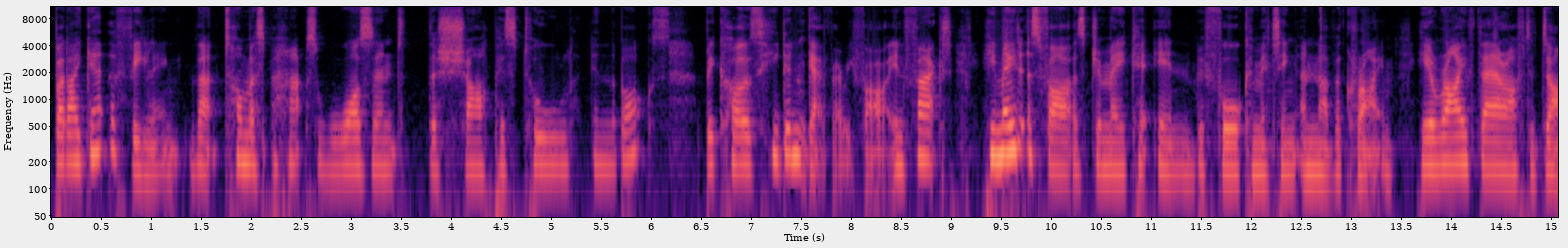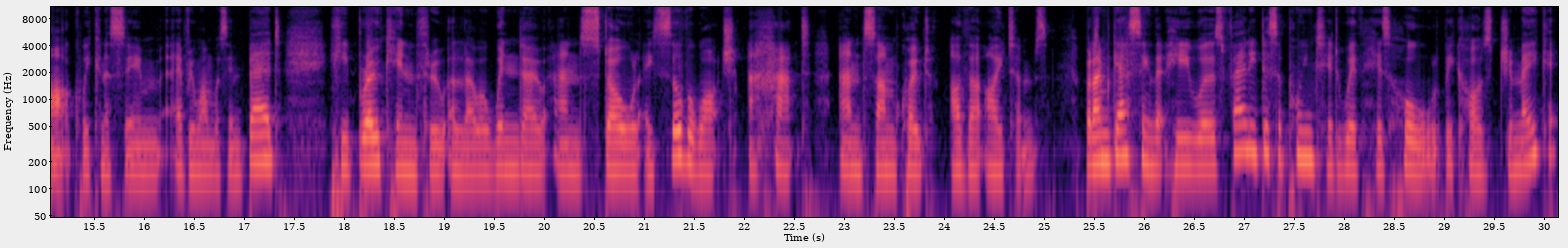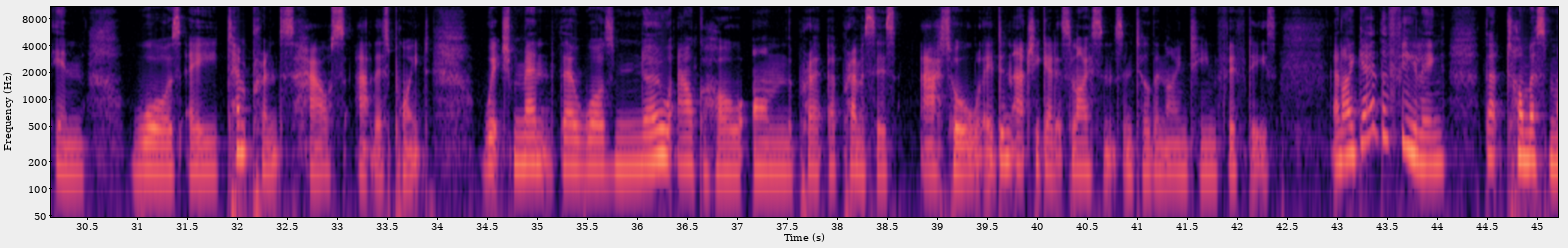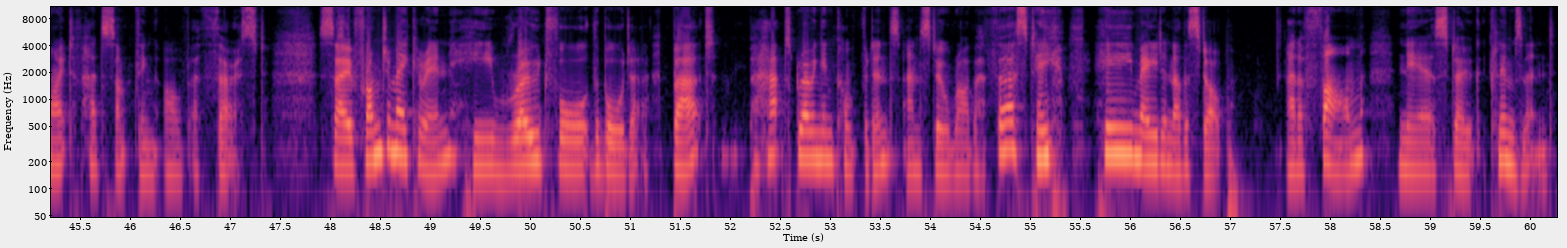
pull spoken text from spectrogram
But I get the feeling that Thomas perhaps wasn't the sharpest tool in the box because he didn't get very far. In fact, he made it as far as Jamaica Inn before committing another crime. He arrived there after dark, we can assume everyone was in bed. He broke in through a lower window and stole a silver watch, a hat, and some, quote, other items. But I'm guessing that he was fairly disappointed with his haul because Jamaica Inn was a temperance house at this point, which meant there was no alcohol on the pre- uh, premises at all. It didn't actually get its license until the 1950s. And I get the feeling that Thomas might have had something of a thirst. So from Jamaica Inn, he rode for the border, but perhaps growing in confidence and still rather thirsty, he made another stop at a farm near Stoke Climsland.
